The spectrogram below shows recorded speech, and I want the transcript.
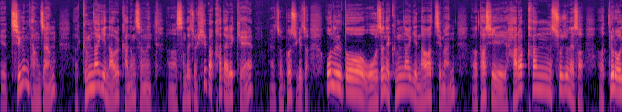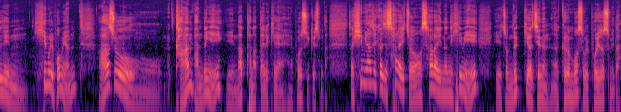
예, 지금 당장 급락이 나올 가능성은 어, 상당히 좀 희박하다 이렇게 예, 좀 볼 수 있겠죠. 오늘도 오전에 급락이 나왔지만 어, 다시 하락한 수준에서 어, 들어올린 힘을 보면 아주 강한 반등이 나타났다 이렇게 볼 수 있겠습니다. 자, 힘이 아직까지 살아있죠. 살아있는 힘이 좀 느껴지는 어, 그런 모습을 보여줬습니다.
